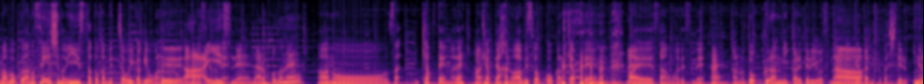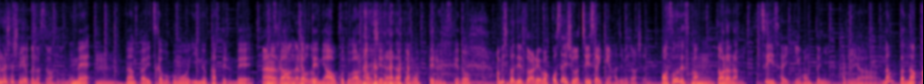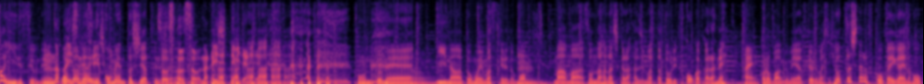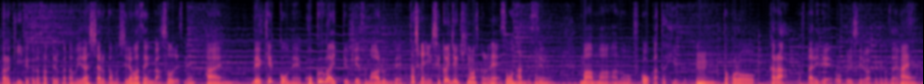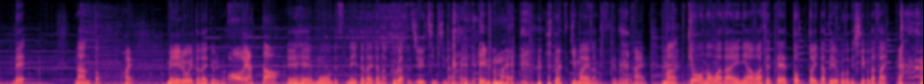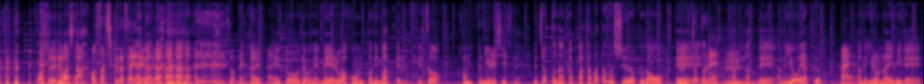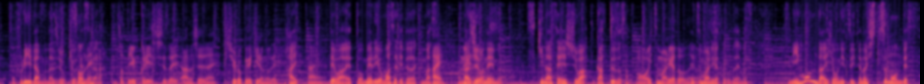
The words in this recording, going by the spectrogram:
まあ僕はあの選手のインスタとかめっちゃ追いかけようかなとか思ってますけどね。いいですね。なるほどね。あのーさキャプテンがね、あはいキャプテンあのアビスパ福岡のキャプテン 前さんはですね、はい。あのドッグランに行かれてる様子なんか上げたりとかしてるって言犬の写真よく載せてますもんね。ねうん。なんかいつか僕も犬飼ってるんでいあつかあのキャプテンに会うことがあるかもしれないなと思ってるんですけど アビスパでいうと、あれ、和光選手がつい最近始めてましたよね。あそうですか、うんあららつい最近本当に始いやめたーなんか仲いいですよね、うん仲いいですねお互いにコメントし合ってるそうそうそう。なんかいじってみたいね。本当ね、うん。いいなと思いますけれども、うん。まあまあそんな話から始まった通り福岡からねはい。この番組やっておりましてひょっとしたら福岡以外の方から聞いてくださってる方もいらっしゃるかもしれませんが、そうですね、はい。うん。で結構ね国外っていうケースもあるんで。確かに世界中聞きますからね。そうなんですよ、うん。まあまああの福岡といううん。ところから2人でお送りしているわけでございます、はい。でなんとはいメールをいただいております。おおやった。えーもうですねいただいたのは9月11日なんで。だいぶ前。一月前なんですけど、はい。まあ今日の話題に合わせて取っといたということにしてください。忘れてました。お察しくださいね。そうね。はい、えっ、とでもねメールは本当に待ってるんですよそう。本当に嬉しいですね、でちょっとなんかバタバタの収録が多くて、うんちょっとね、うん。あったんであのようやくはい。あのいろんな意味でフリーダムな状況ですから、ちょっとゆっくり取材あの取材じゃない収録できるので。はいはいでは、えっと、メール読ませていただきます、ラジオネーム好きな選手はガットゥーゾさん。おーいつもありがとうございます。いつもありがとうございます。日本代表についての質問です。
